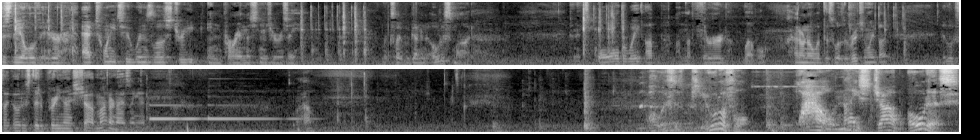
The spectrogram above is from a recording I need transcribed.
is the elevator at 22 Winslow Street in Paramus, New Jersey. Looks like we've got an Otis mod. And it's all the way up on the third level. I don't know what this was originally, but it looks like Otis did a pretty nice job modernizing it. Wow. Oh, this is beautiful. Wow, nice job, Otis.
